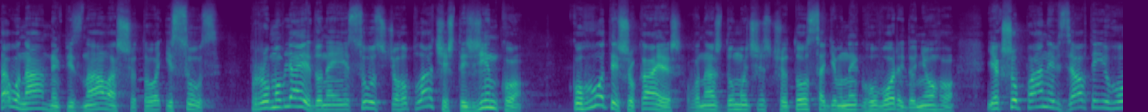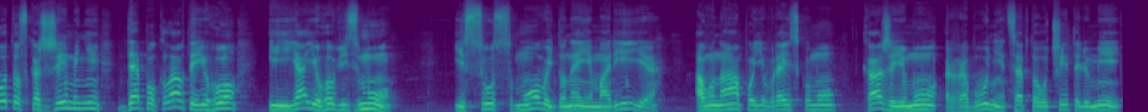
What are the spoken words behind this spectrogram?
та вона не впізнала, що то Ісус. Промовляє до неї Ісус, чого плачеш ти, жінко? Кого ти шукаєш? Вона ж думаючи, що то садівник говорить до нього. Якщо пане взяв ти його, то скажи мені, де поклав ти його, і я його візьму. Ісус мовить до неї Марії, а вона по-єврейському каже йому рабуні, цебто учителю мій.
